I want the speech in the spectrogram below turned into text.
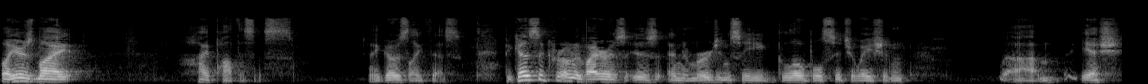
Well, here's my hypothesis. And it goes like this. Because the coronavirus is an emergency global situation um, ish,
